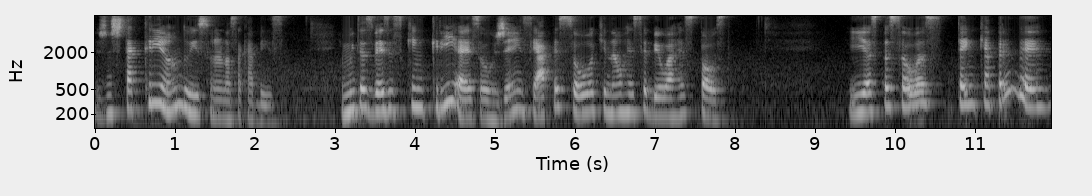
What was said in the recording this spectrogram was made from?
A gente está criando isso na nossa cabeça. E muitas vezes quem cria essa urgência é a pessoa que não recebeu a resposta. E as pessoas têm que aprender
